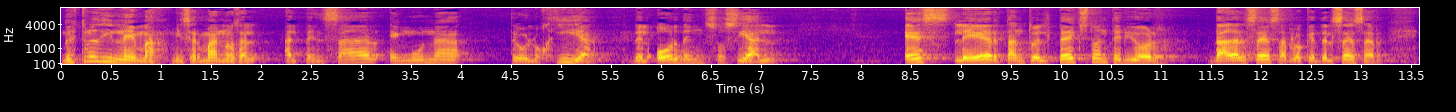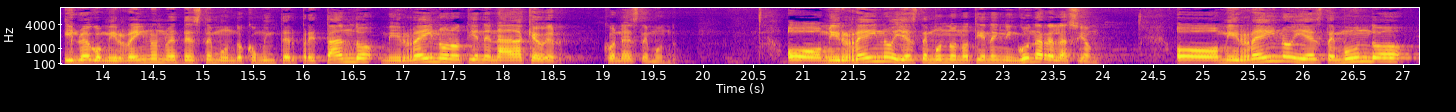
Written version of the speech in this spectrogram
Nuestro dilema, mis hermanos, al, pensar en una teología del orden social, es leer tanto el texto anterior, dada al César, lo que es del César, y luego mi reino no es de este mundo, como interpretando mi reino no tiene nada que ver con este mundo. O mi reino y este mundo no tienen ninguna relación. O mi reino y este mundo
